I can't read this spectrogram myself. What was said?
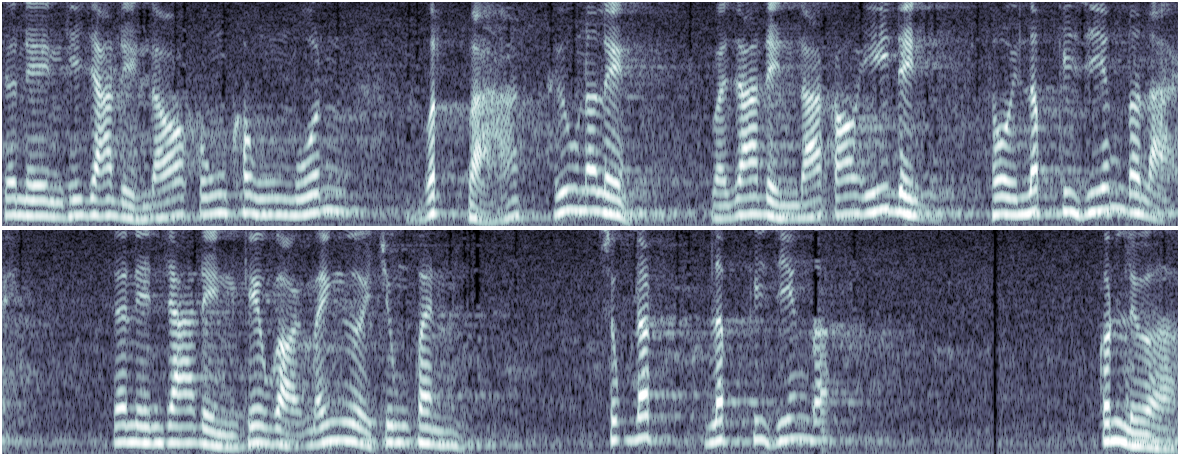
cho nên cái gia đình đó cũng không muốn vất vả cứu nó lên. Và gia đình đã có ý định thôi lấp cái giếng đó lại. Cho nên gia đình kêu gọi mấy người chung quanh xúc đất, lấp cái giếng đó. Con lừa,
